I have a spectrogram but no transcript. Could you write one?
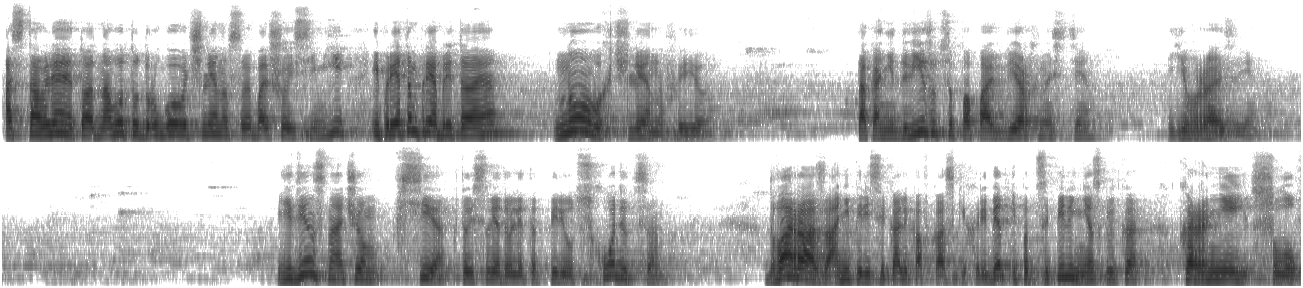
оставляя то одного, то другого члена своей большой семьи и при этом приобретая новых членов ее. Так они движутся по поверхности Евразии. Единственное, о чем все, кто исследовали этот период, сходятся, два раза они пересекали Кавказский хребет и подцепили несколько корней слов,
